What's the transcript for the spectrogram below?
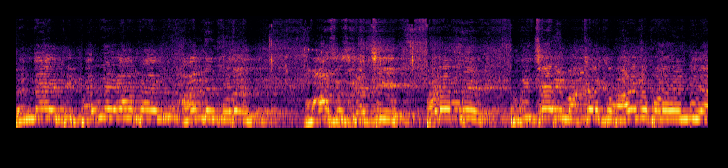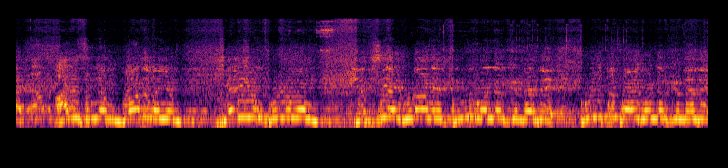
இரண்டாயிரத்தி பதினேழாம் ஆண்டு முதல் மார்க்சிஸ்ட் கட்சி தொடர்ந்து புதுச்சேரி மக்களுக்கு வழங்கப்பட வேண்டிய அரிசியும் கோதுமையும் எலியும் புல்லும் எப்சிஐ குடோனில் தின்று கொண்டிருக்கின்றது குளித்து போய் கொண்டிருக்கின்றது.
